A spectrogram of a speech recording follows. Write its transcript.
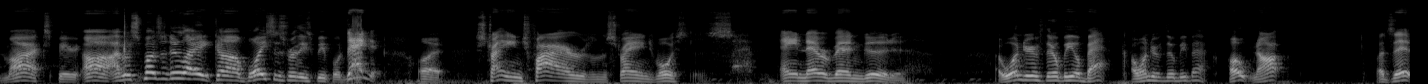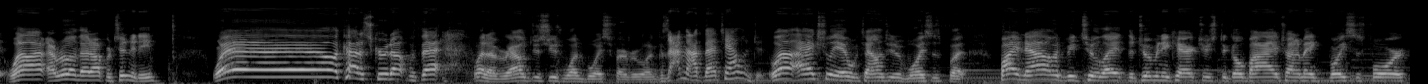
In my experience. Ah, I was supposed to do, like, uh, voices for these people. Dang it! What? Strange fires and strange voices. Ain't never been good. I wonder if they'll be a back. I wonder if they'll be back. Oh, not. That's it. Well, I, I ruined that opportunity. Well, I kind of screwed up with that. Whatever, I'll just use one voice for everyone, because I'm not that talented. Well, I actually am talented with voices, but by now it'd be too late. There are too many characters to go by, trying to make voices for,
